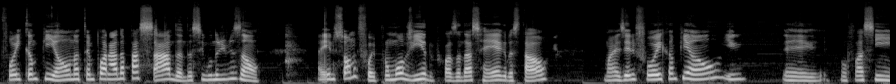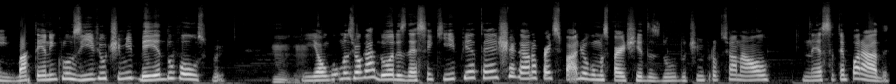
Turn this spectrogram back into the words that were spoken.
foi campeão na temporada passada da segunda divisão. Aí ele só não foi promovido por causa das regras e tal, mas ele foi campeão e, é, vamos falar assim, batendo inclusive o time B do Wolfsburg. Uhum. E algumas jogadoras dessa equipe até chegaram a participar de algumas partidas do, do time profissional nessa temporada.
